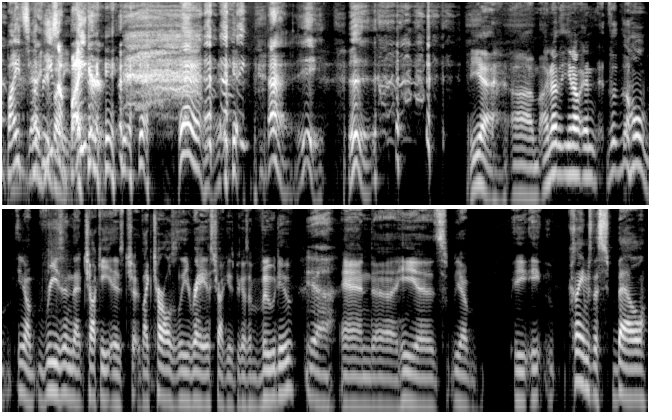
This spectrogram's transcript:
he bites Like, He's a biter. Ah, eh, ugh. Yeah, um, another, you know, and the, the whole, you know, reason that Chucky is Ch- like Charles Lee Ray is Chucky is because of voodoo, yeah, and uh, he is, you know, he, he claims the spell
